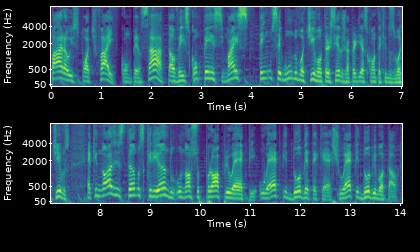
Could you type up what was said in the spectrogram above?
para o Spotify? Compensar? Talvez compense, mas tem um segundo motivo, ou terceiro, já perdi as contas aqui dos motivos, é que nós estamos criando o nosso próprio app, o app do BTcast, o app do Bibotalk.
